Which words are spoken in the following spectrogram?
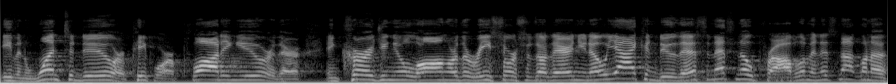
even want to do, or people are applauding you, or they're encouraging you along, or the resources are there, and you know, yeah, I can do this, and that's no problem, and it's not going to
